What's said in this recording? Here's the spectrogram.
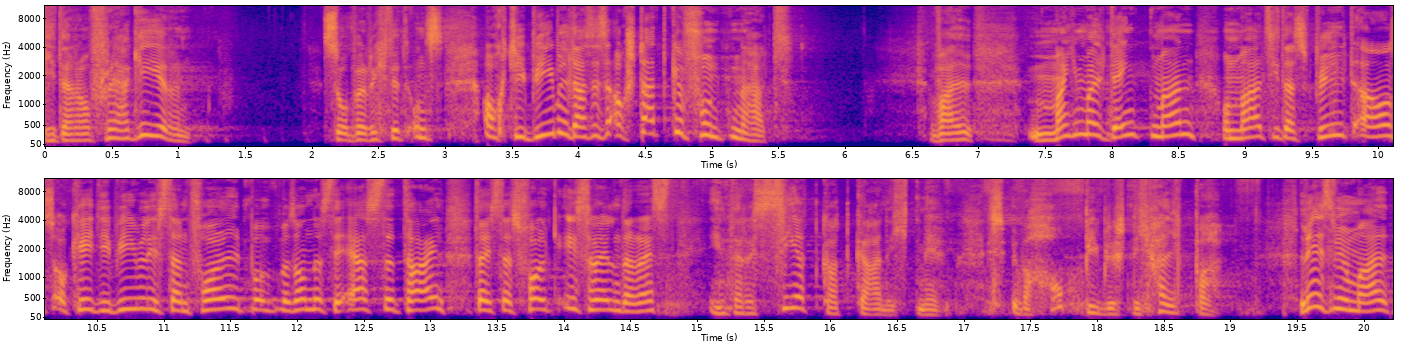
die darauf reagieren. So berichtet uns auch die Bibel, dass es auch stattgefunden hat. Weil manchmal denkt man und malt sich das Bild aus, okay, die Bibel ist dann voll, besonders der erste Teil, da ist das Volk Israel und der Rest interessiert Gott gar nicht mehr. Ist überhaupt biblisch nicht haltbar. Lesen wir mal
